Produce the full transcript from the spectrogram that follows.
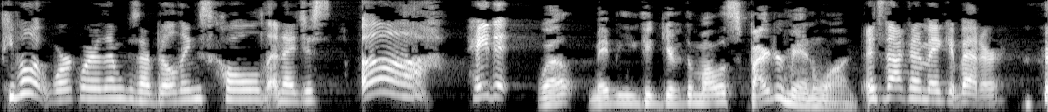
People at work wear them because our building's cold and I just, ugh, hate it. Well, maybe you could give them all a Spider-Man one. It's not gonna make it better.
